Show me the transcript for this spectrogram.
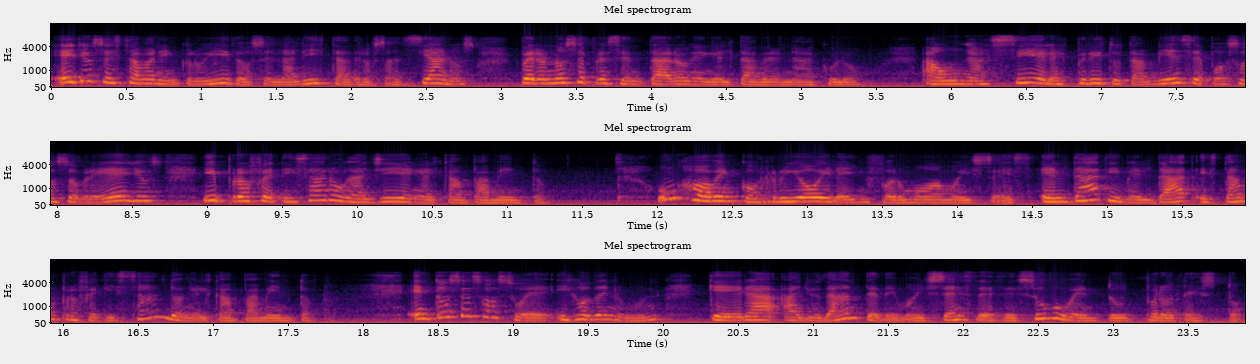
Ellos estaban incluidos en la lista de los ancianos, pero no se presentaron en el tabernáculo. Aún así el Espíritu también se posó sobre ellos y profetizaron allí en el campamento. Un joven corrió y le informó a Moisés, Eldad y Meldad están profetizando en el campamento. Entonces Josué, hijo de Nun, que era ayudante de Moisés desde su juventud, protestó,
